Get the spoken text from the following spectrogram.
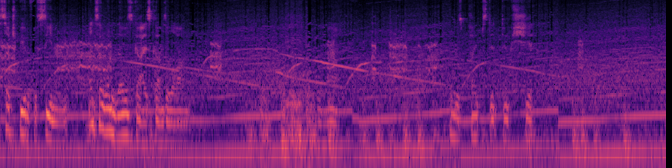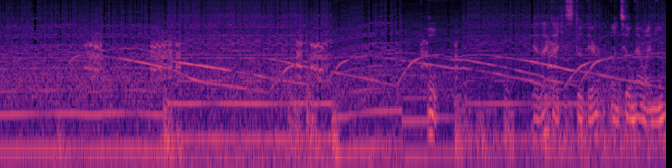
at such beautiful scenery until one of those guys comes along. Those pipes didn't do shit. Oh. Yeah, that guy just stood there. Until now, I mean.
